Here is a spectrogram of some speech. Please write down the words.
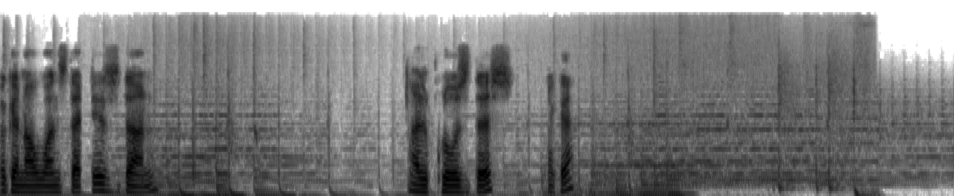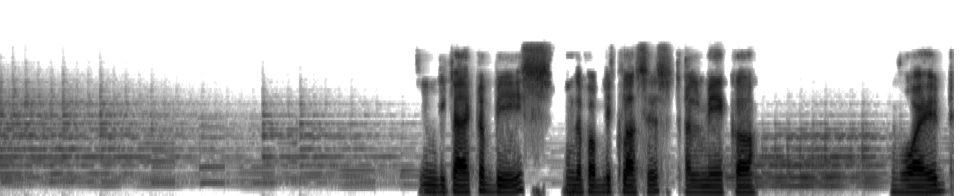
okay now once that is done I'll close this okay? In the character base in the public classes I'll make a void.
